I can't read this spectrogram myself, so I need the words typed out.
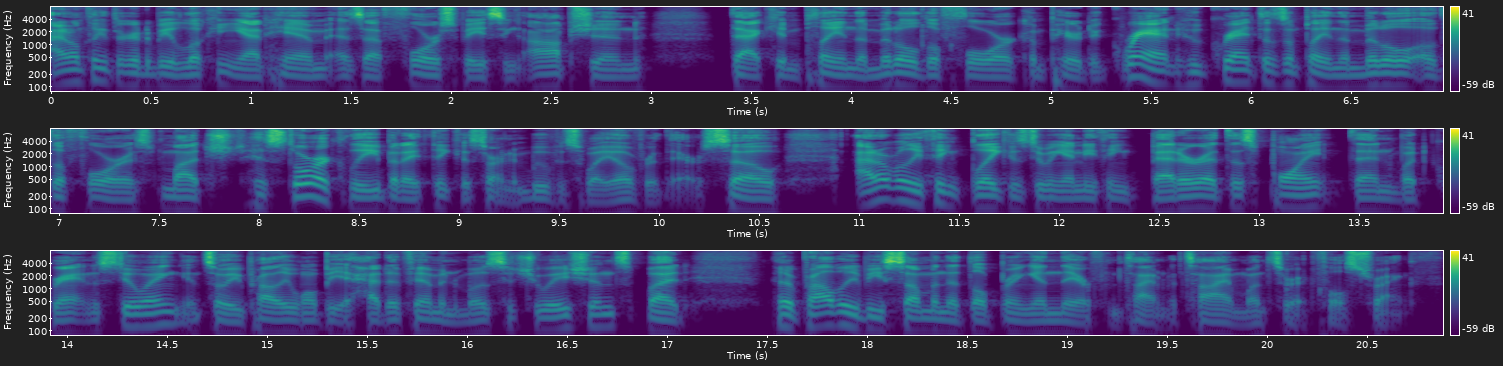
I don't think they're going to be looking at him as a floor spacing option that can play in the middle of the floor compared to Grant, who Grant doesn't play in the middle of the floor as much historically, but I think is starting to move his way over there. So I don't really think Blake is doing anything better at this point than what Grant is doing. And so he probably won't be ahead of him in most situations, but he'll probably be someone that they'll bring in there from time to time once they're at full strength.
